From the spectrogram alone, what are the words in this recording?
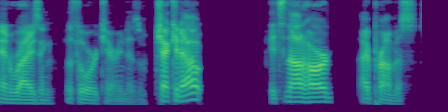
and rising authoritarianism. Check it out. It's not hard, I promise.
